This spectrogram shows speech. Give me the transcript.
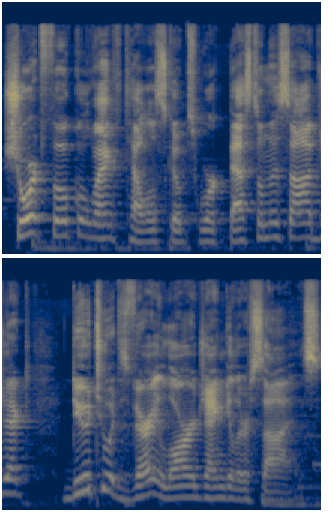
Short focal length telescopes work best on this object due to its very large angular size.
